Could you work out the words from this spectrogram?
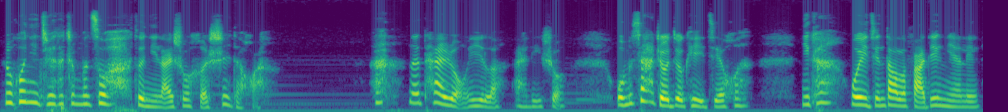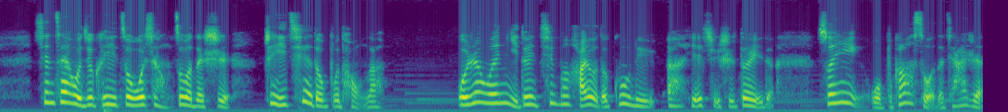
如果你觉得这么做对你来说合适的话。”啊那太容易了，艾丽说。我们下周就可以结婚。你看，我已经到了法定年龄，现在我就可以做我想做的事，这一切都不同了。我认为你对亲朋好友的顾虑啊，也许是对的，所以我不告诉我的家人，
